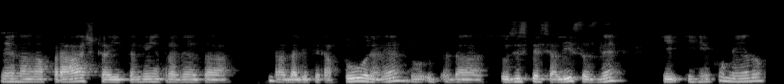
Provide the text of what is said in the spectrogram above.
né, na, na prática e também através da, da, da literatura, né, do, da, dos especialistas, né, que, que recomendam,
